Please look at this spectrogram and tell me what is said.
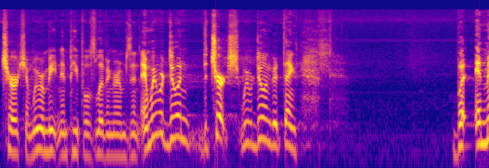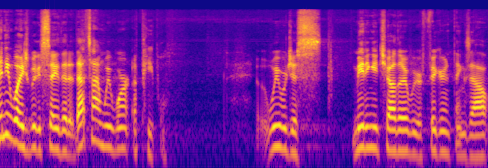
church, and we were meeting in people's living rooms, and, and we were doing the church, we were doing good things. But in many ways, we could say that at that time we weren't a people. We were just meeting each other, we were figuring things out.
